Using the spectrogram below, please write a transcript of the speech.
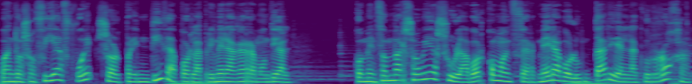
cuando Sofía fue sorprendida por la Primera Guerra Mundial. Comenzó en Varsovia su labor como enfermera voluntaria en la Cruz Roja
